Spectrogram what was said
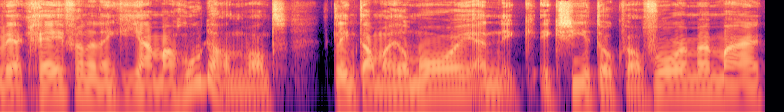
werkgever. En dan denk ik, ja, maar hoe dan? Want het klinkt allemaal heel mooi en ik, ik zie het ook wel voor me. Maar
